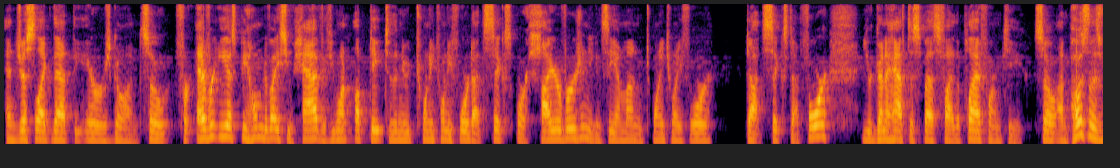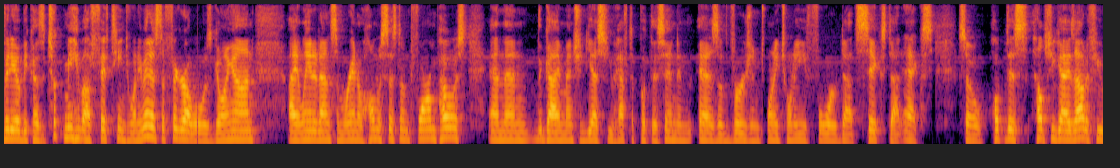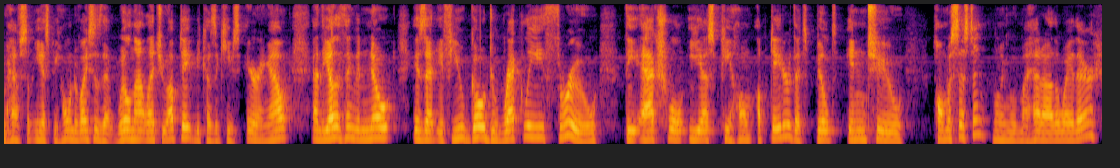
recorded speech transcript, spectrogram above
And just like that, the error is gone. So for every ESPHome device you have, if you want to update to the new 2024.6 or higher version, you can see I'm on 2024 6.4, you're going to have to specify the platform key. So I'm posting this video because it took me about 15, 20 minutes to figure out what was going on. I landed on some random Home Assistant forum post, and then the guy mentioned, yes, you have to put this in, in as of version 2024.6.x. So hope this helps you guys out if you have some ESPHome devices that will not let you update because it keeps airing out. And the other thing to note is that if you go directly through the actual ESPHome updater that's built into Home Assistant. Let me move my head out of the way there.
